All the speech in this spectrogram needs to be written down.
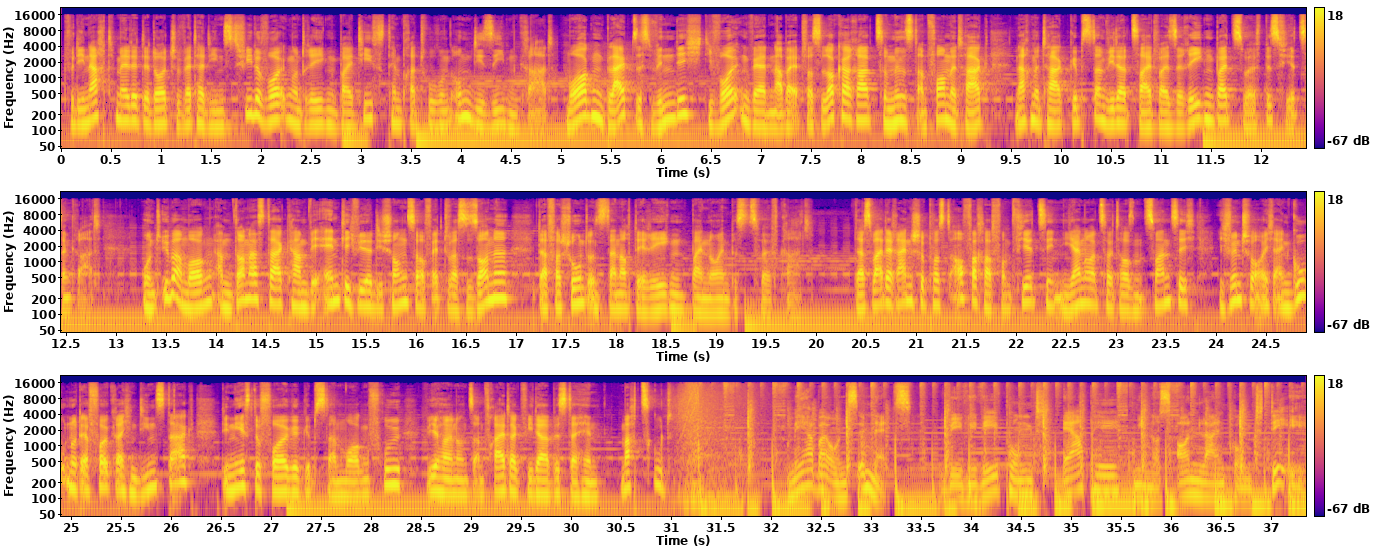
Für die Nacht meldet der Deutsche Wetterdienst viele Wolken und Regen bei Tiefstemperaturen um die 7 Grad. Morgen bleibt es windig, die Wolken werden aber etwas lockerer, zumindest am Vormittag. Nachmittag gibt es dann wieder zeitweise Regen bei 12 bis 14 Grad. Und übermorgen, am Donnerstag, haben wir endlich wieder die Chance auf etwas Sonne, da verschont uns dann auch der Regen bei 9 bis 12 Grad. Das war der Rheinische Post Aufwacher vom 14. Januar 2020. Ich wünsche euch einen guten und erfolgreichen Dienstag. Die nächste Folge gibt es dann morgen früh. Wir hören uns am Freitag wieder. Bis dahin, macht's gut. Mehr bei uns im Netz www.rp-online.de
